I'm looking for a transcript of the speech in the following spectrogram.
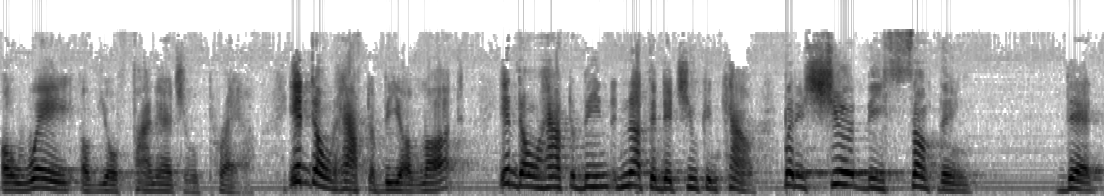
a way of your financial prayer. It don't have to be a lot. It don't have to be nothing that you can count, but it should be something that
